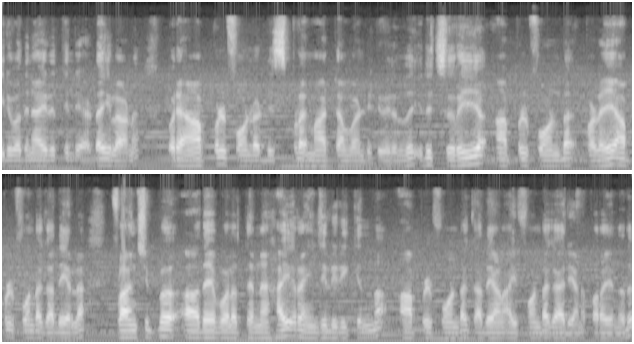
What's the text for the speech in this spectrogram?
ഇരുപതിനായിരത്തിന്റെ ഇടയിലാണ് ഒരു ആപ്പിൾ ഫോണിന്റെ ഡിസ്പ്ലേ മാറ്റാൻ വേണ്ടിയിട്ട് വരുന്നത്. ഇത് ചെറിയ ആപ്പിൾ ഫോണിന്റെ പഴയ ആപ്പിൾ ഫോണിന്റെ കഥയല്ല. ഫ്ലാഗ്ഷിപ്പ് അതേപോലെ തന്നെ ഹൈ റേഞ്ചിലിരിക്കുന്ന ആപ്പിൾ ഫോണിന്റെ കഥയാണ് ഐഫോണിന്റെ കാര്യമാണ് പറയുന്നത്.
